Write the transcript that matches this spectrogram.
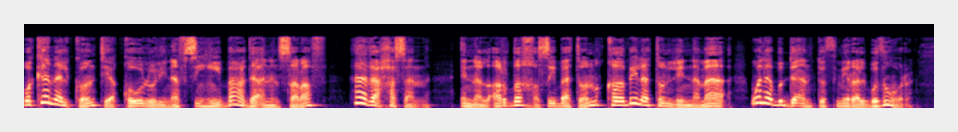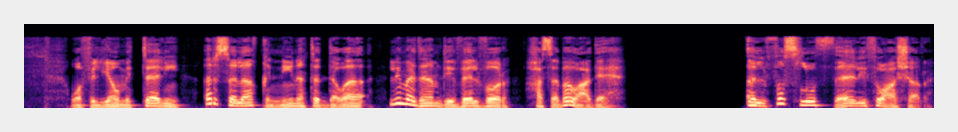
وكان الكونت يقول لنفسه بعد أن انصرف هذا حسن إن الأرض خصبة قابلة للنماء ولا بد أن تثمر البذور. وفي اليوم التالي أرسل قنينة الدواء لمدام دي فيلفور حسب وعده. الفصل الثالث عشر.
